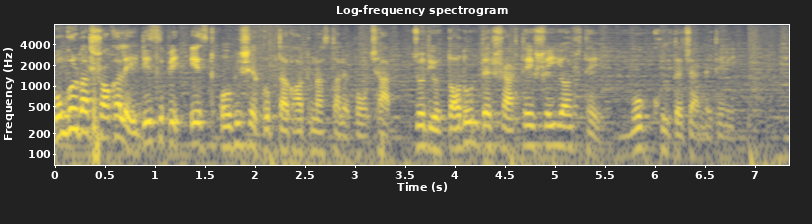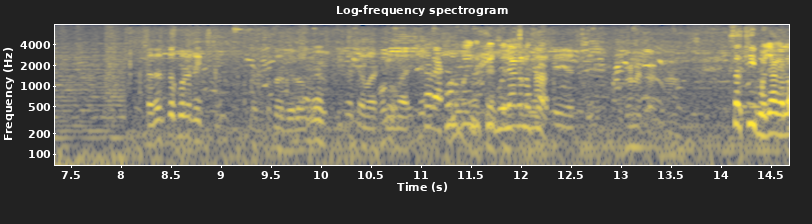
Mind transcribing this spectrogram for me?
মঙ্গলবার সকালেই ডিসিপি ইস্ট অভিষেক গুপ্তা ঘটনাস্থলে পৌঁছান। যদিও তদন্তের স্বার্থে সেই অর্থে মুখ খুলতে চাননি তিনি। করে দেখছি। করে স্যার কি বোঝা গেল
